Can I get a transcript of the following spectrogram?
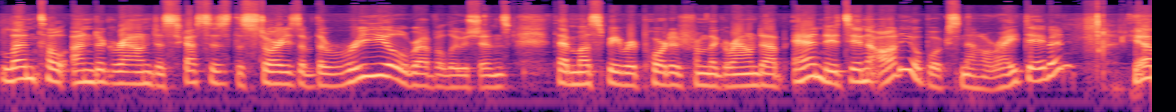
Lentil Underground, discusses the stories of the real revolutions that must be reported from the ground up, and it's in audiobooks now, right, David? Yeah,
